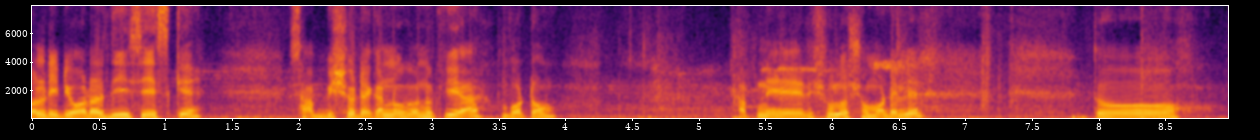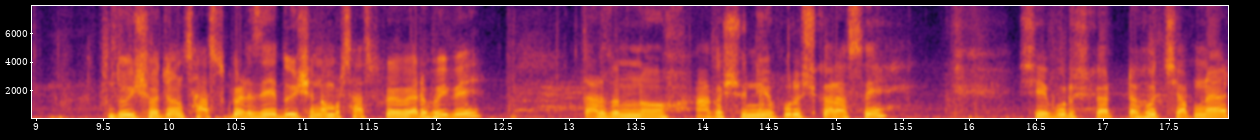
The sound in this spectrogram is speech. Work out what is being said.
অলরেডি অর্ডার দিয়েছি এসকে ছাব্বিশশো টাকা নোকিয়া বটম আপনার ষোলোশো মডেলের তো দুইশো জন সাবস্ক্রাইবার যে দুইশো নম্বর সাবস্ক্রাইবার হইবে, তার জন্য আকর্ষণীয় পুরস্কার আছে। সেই পুরস্কারটা হচ্ছে আপনার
